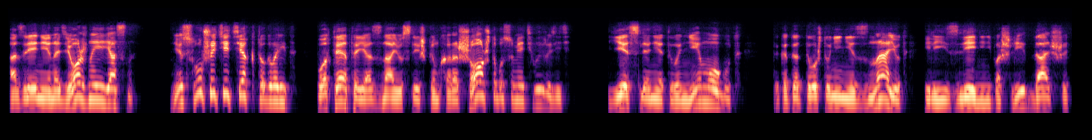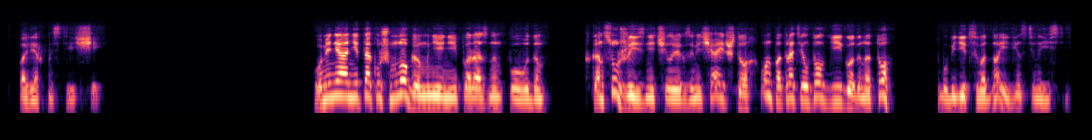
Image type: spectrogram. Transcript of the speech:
а зрение надежно и ясно. Не слушайте тех, кто говорит, вот это я знаю слишком хорошо, чтобы суметь выразить. Если они этого не могут, так это от того, что они не знают или из лени не пошли дальше поверхности вещей. У меня не так уж много мнений по разным поводам. К концу жизни человек замечает, что он потратил долгие годы на то, чтобы убедиться в одной единственной истине.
